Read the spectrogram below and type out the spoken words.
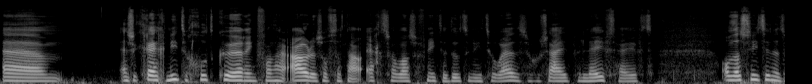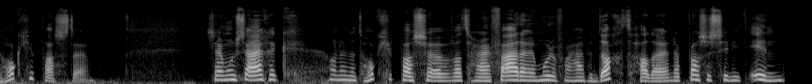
Um, en ze kreeg niet de goedkeuring van haar ouders. Of dat nou echt zo was of niet, dat doet er niet toe. Hè? Dat is hoe zij het beleefd heeft. Omdat ze niet in het hokje paste. Zij moest eigenlijk gewoon in het hokje passen wat haar vader en moeder voor haar bedacht hadden. En daar passen ze niet in.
